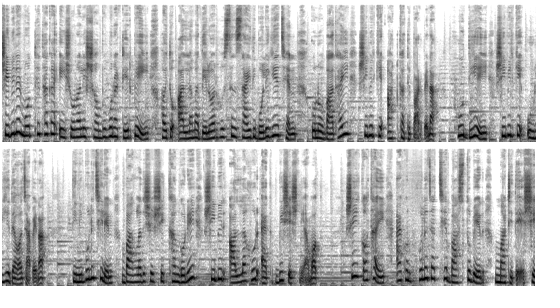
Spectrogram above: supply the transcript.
শিবিরের মধ্যে থাকা এই সোনালির সম্ভাবনা টের পেয়েই হয়তো আল্লামা দেলোয়ার হোসেন সাইদি বলে গিয়েছেন, কোনো বাধাই শিবিরকে আটকাতে পারবে না। ফু দিয়েই শিবিরকে উড়িয়ে দেওয়া যাবে না। তিনি বলেছিলেন, বাংলাদেশের শিক্ষাঙ্গনে শিবির আল্লাহর এক বিশেষ নিয়ামত। সেই কথাই এখন ফলে যাচ্ছে বাস্তবের মাটিতে এসে।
